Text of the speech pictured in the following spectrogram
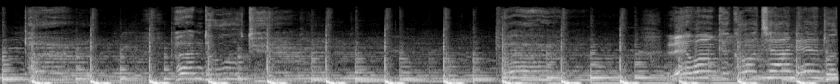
반두들발레왕그거찬에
